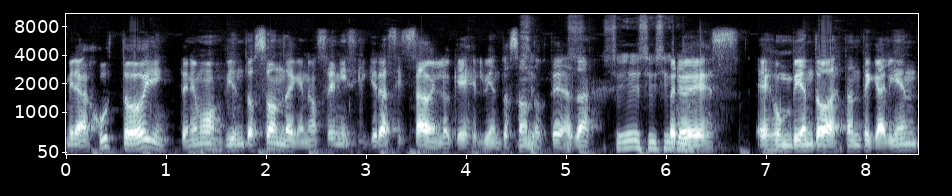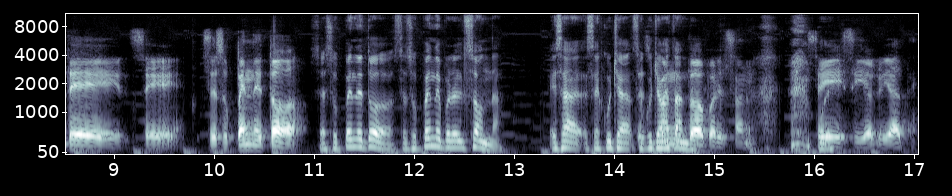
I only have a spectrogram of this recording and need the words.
Mira, justo hoy tenemos viento sonda, que no sé ni siquiera si saben lo que es el viento sonda Sí. ustedes allá. Sí, sí, sí. Pero es, es un viento bastante caliente, se, se suspende todo. Se suspende todo, se suspende por el sonda. Esa se escucha, se, escucha suspende bastante. todo por el sonda. Sí, Bueno. sí, olvídate.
